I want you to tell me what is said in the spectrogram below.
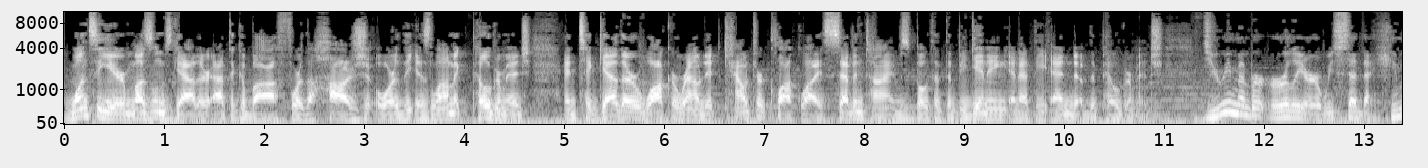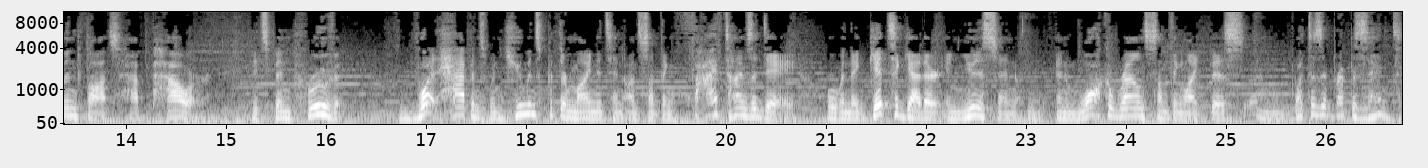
Once a year, Muslims gather at the Kaaba for the Hajj, or the Islamic pilgrimage, and together walk around it counterclockwise seven times, both at the beginning and at the end of the pilgrimage. Do you remember earlier we said that human thoughts have power? It's been proven. What happens when humans put their mind intent on something five times a day, or when they get together in unison and walk around something like this? And what does it represent?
